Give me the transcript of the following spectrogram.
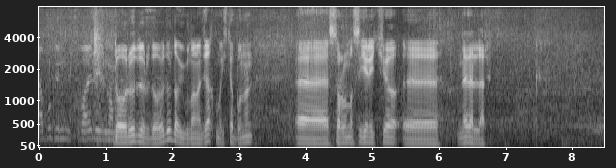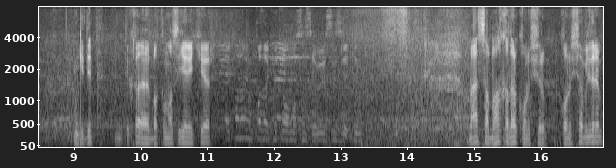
Ya bugün itibariyle uygulanmış. doğrudur, doğrudur da uygulanacak mı? İşte bunun eee, sorulması gerekiyor. Eee, ne derler? Gidip bakılması gerekiyor. Ekonominin bu kadar kötü olmasının sebebi sizce kim? Ben sabaha kadar konuşurum. Konuşabilirim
